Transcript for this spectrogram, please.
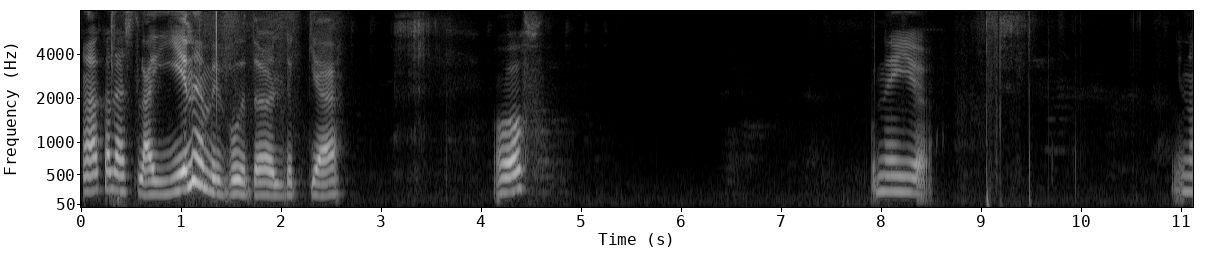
Arkadaşlar yine mi burada öldük ya? Of. Bu ne ya? Yine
